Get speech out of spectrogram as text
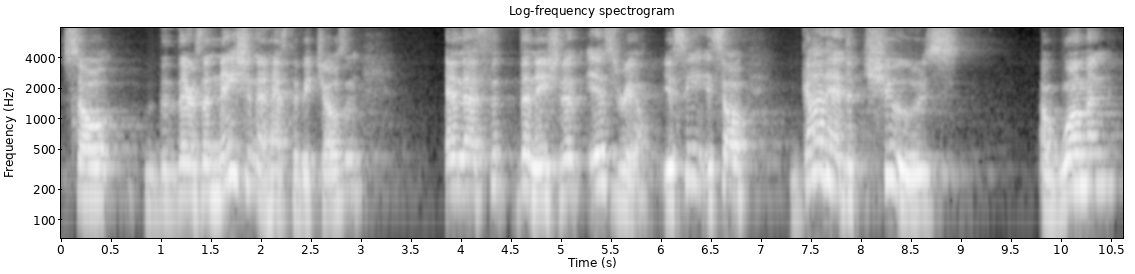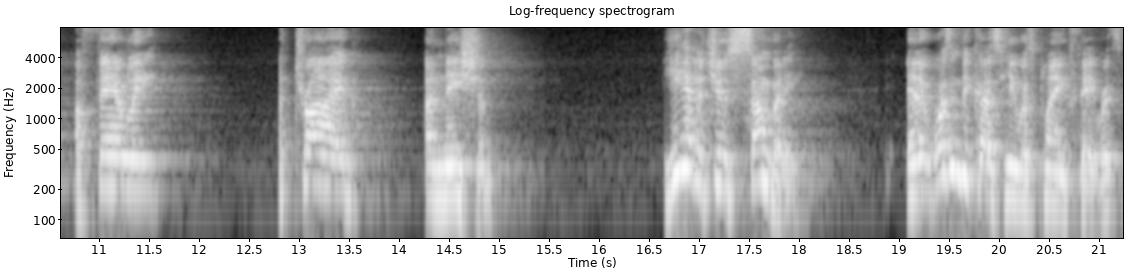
so th- there's a nation that has to be chosen, and that's the, the nation of Israel. You see, so God had to choose a woman, a family, a tribe, a nation. He had to choose somebody. And it wasn't because he was playing favorites.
